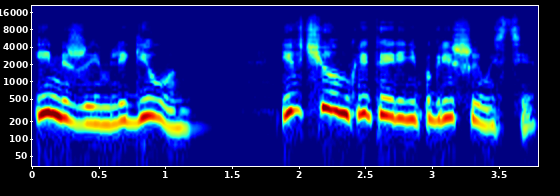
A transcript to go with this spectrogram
Ими же им легион. И в чем критерий непогрешимости?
